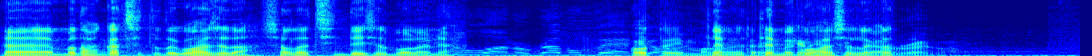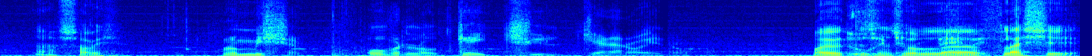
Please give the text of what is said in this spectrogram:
ma tahan katsetada kohe seda, sa oled siin teisel pool onju. oota, ei, ma Teeme- teeme kohe selle ka- praegu. jah, savi. mul on mission. Overload gate shield generator. Vajutasin sulle flash'i,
